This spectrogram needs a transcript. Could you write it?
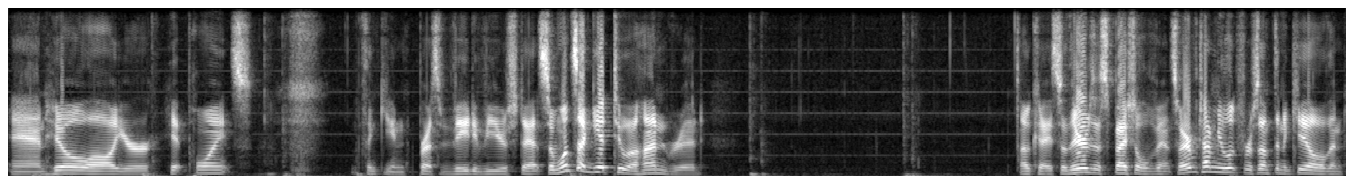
and heal all your hit points. I think you can press V to view your stats. So once I get to 100, okay, so there's a special event. So every time you look for something to kill, then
